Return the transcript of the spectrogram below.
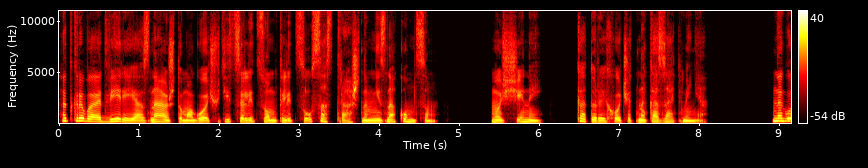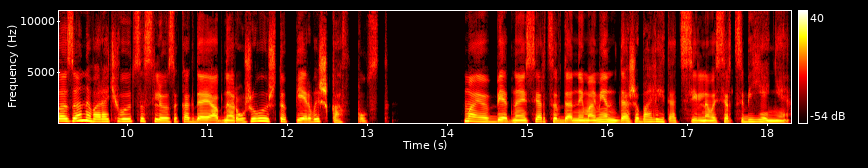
Открывая двери, я знаю, что могу очутиться лицом к лицу со страшным незнакомцем. Мужчиной, который хочет наказать меня. На глаза наворачиваются слезы, когда я обнаруживаю, что первый шкаф пуст. Мое бедное сердце в данный момент даже болит от сильного сердцебиения.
